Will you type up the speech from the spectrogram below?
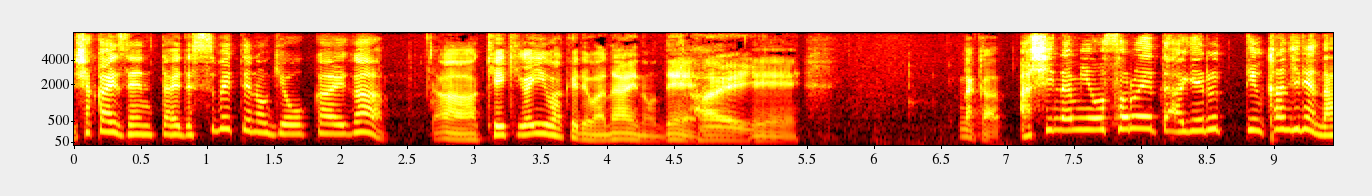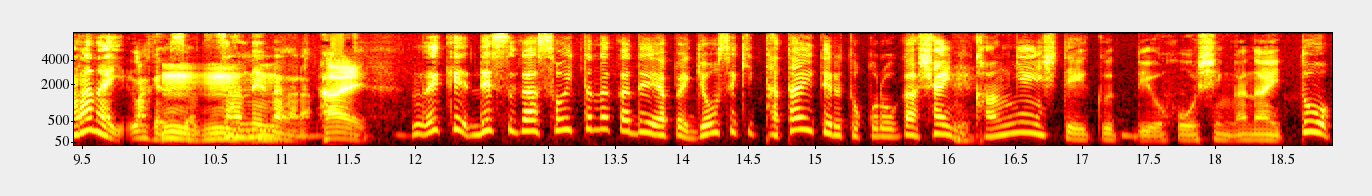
社会全体で全ての業界が、あ景気がいいわけではないので、はい、えーなんか、足並みを揃えてあげるっていう感じにはならないわけですよ。うんうんうん、残念ながら。はい。ですが、そういった中で、やっぱり業績叩いてるところが社員に還元していくっていう方針がないと、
